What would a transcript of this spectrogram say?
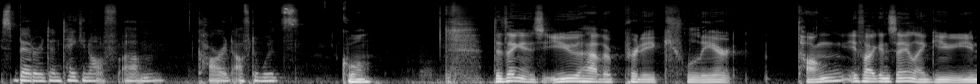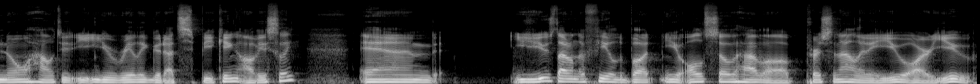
it's better than taking off um, card afterwards. Cool. The thing is, you have a pretty clear tongue, if I can say. Like you, you know how to. You're really good at speaking, obviously, and you use that on the field. But you also have a personality. You are you.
